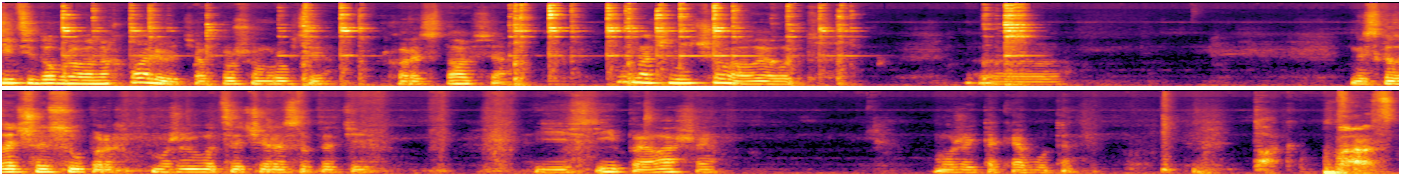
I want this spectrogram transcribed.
Всі ці добрива нахвалюють, я в прошлому році користався. Ну, наче нічого, але от. Е- не сказати, що й супер. Можливо, це через ці EC, PH. Може й таке бути. Так, зараз.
